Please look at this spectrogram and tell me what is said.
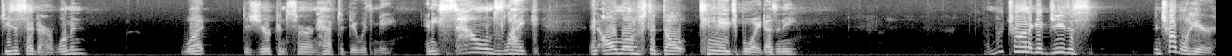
Jesus said to her, Woman, what does your concern have to do with me? And he sounds like an almost adult teenage boy, doesn't he? I'm not trying to get Jesus in trouble here.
